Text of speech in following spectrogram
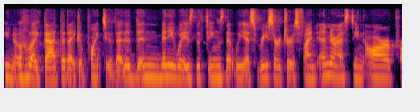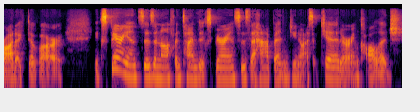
you know, like that, that I could point to, that in many ways, the things that we as researchers find interesting are a product of our experiences and oftentimes experiences that happened, you know, as a kid or in college.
